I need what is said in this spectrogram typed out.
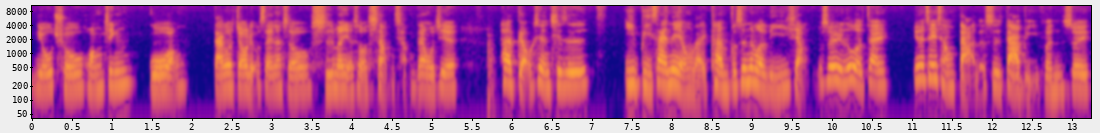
琉球黄金国王打过交流赛，那时候石门也是有上场，但我记得他的表现其实。以比赛内容来看，不是那么理想，所以如果在因为这一场打的是大比分，所以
